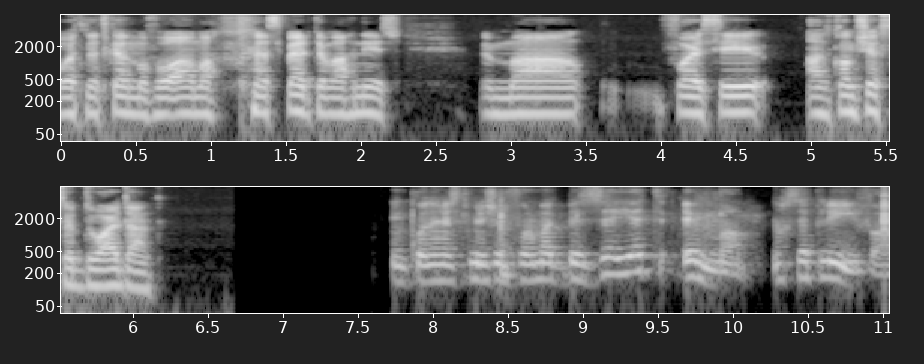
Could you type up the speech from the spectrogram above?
u qed nitkellmu fuqha ma' esperti maħniex. Imma forsi għandkom xi ħsib dwar dan. Inkun onest m'iniex informat biżżejjed, imma naħseb li iva.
